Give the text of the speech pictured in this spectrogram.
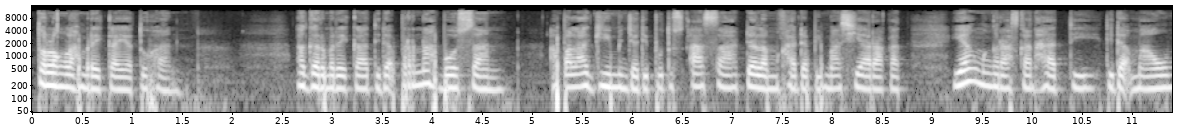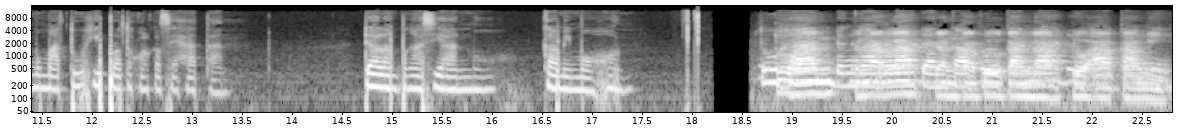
Tolonglah mereka, ya Tuhan, agar mereka tidak pernah bosan apalagi menjadi putus asa dalam menghadapi masyarakat yang mengeraskan hati tidak mau mematuhi protokol kesehatan. Dalam pengasihanmu, kami mohon. Tuhan, dengarlah dan kabulkanlah doa kami.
